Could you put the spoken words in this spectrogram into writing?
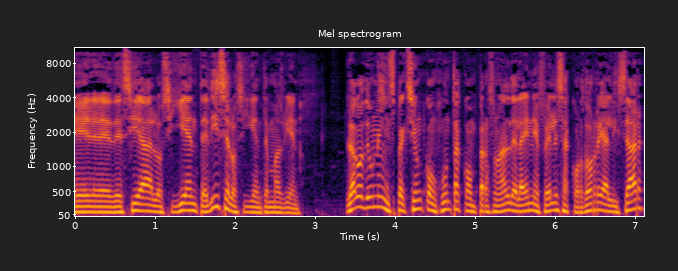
eh, decía lo siguiente, dice lo siguiente más bien. Luego de una inspección conjunta con personal de la NFL se acordó realizar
